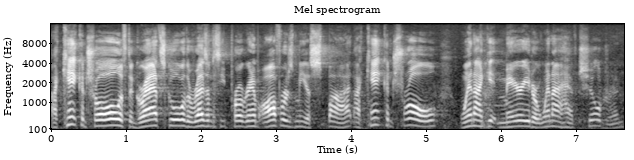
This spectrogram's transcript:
I can't control if the grad school or the residency program offers me a spot. I can't control when I get married or when I have children.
